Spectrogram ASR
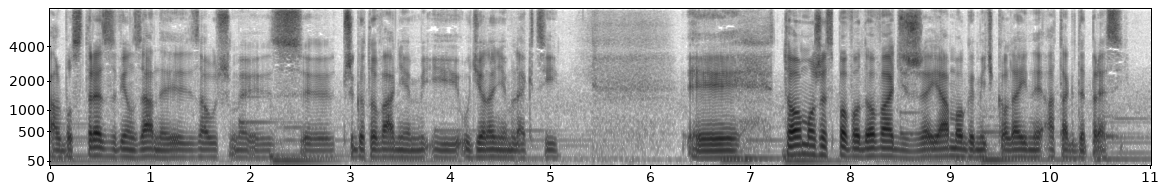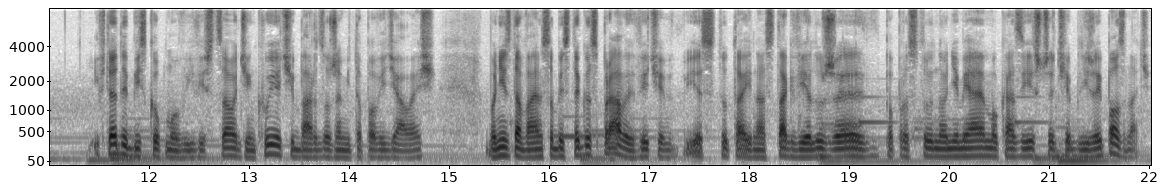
albo stres związany, załóżmy, z y, przygotowaniem i udzieleniem lekcji, y, to może spowodować, że ja mogę mieć kolejny atak depresji. I wtedy biskup mówi: Wiesz co, dziękuję Ci bardzo, że mi to powiedziałeś, bo nie zdawałem sobie z tego sprawy. Wiecie, jest tutaj nas tak wielu, że po prostu no, nie miałem okazji jeszcze Cię bliżej poznać.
